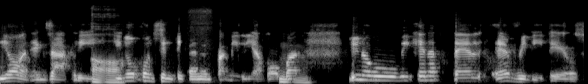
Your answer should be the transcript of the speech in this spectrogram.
Yon, exactly. Oo. Kinukonsinti ka ng pamilya mo. But, Mm. you know, we cannot tell every details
